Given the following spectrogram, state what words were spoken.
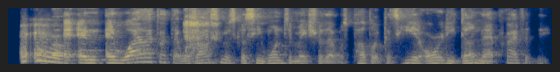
and, and and why I thought that was awesome is because he wanted to make sure that was public because he had already done that privately.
